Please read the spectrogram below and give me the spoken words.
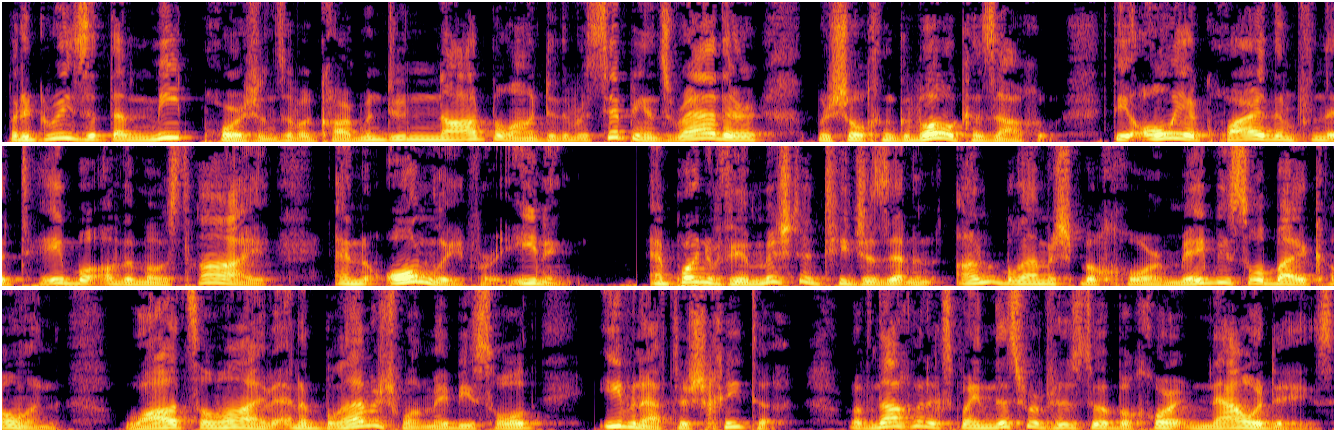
but agrees that the meat portions of a korban do not belong to the recipients. Rather, Meshochan Gavo Kazahu, they only acquire them from the table of the Most High and only for eating. And point of view, Mishnah teaches that an unblemished Bechor may be sold by a Kohen while it's alive, and a blemished one may be sold even after Shechita. Rav Nachman explained this refers to a Bechor nowadays,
